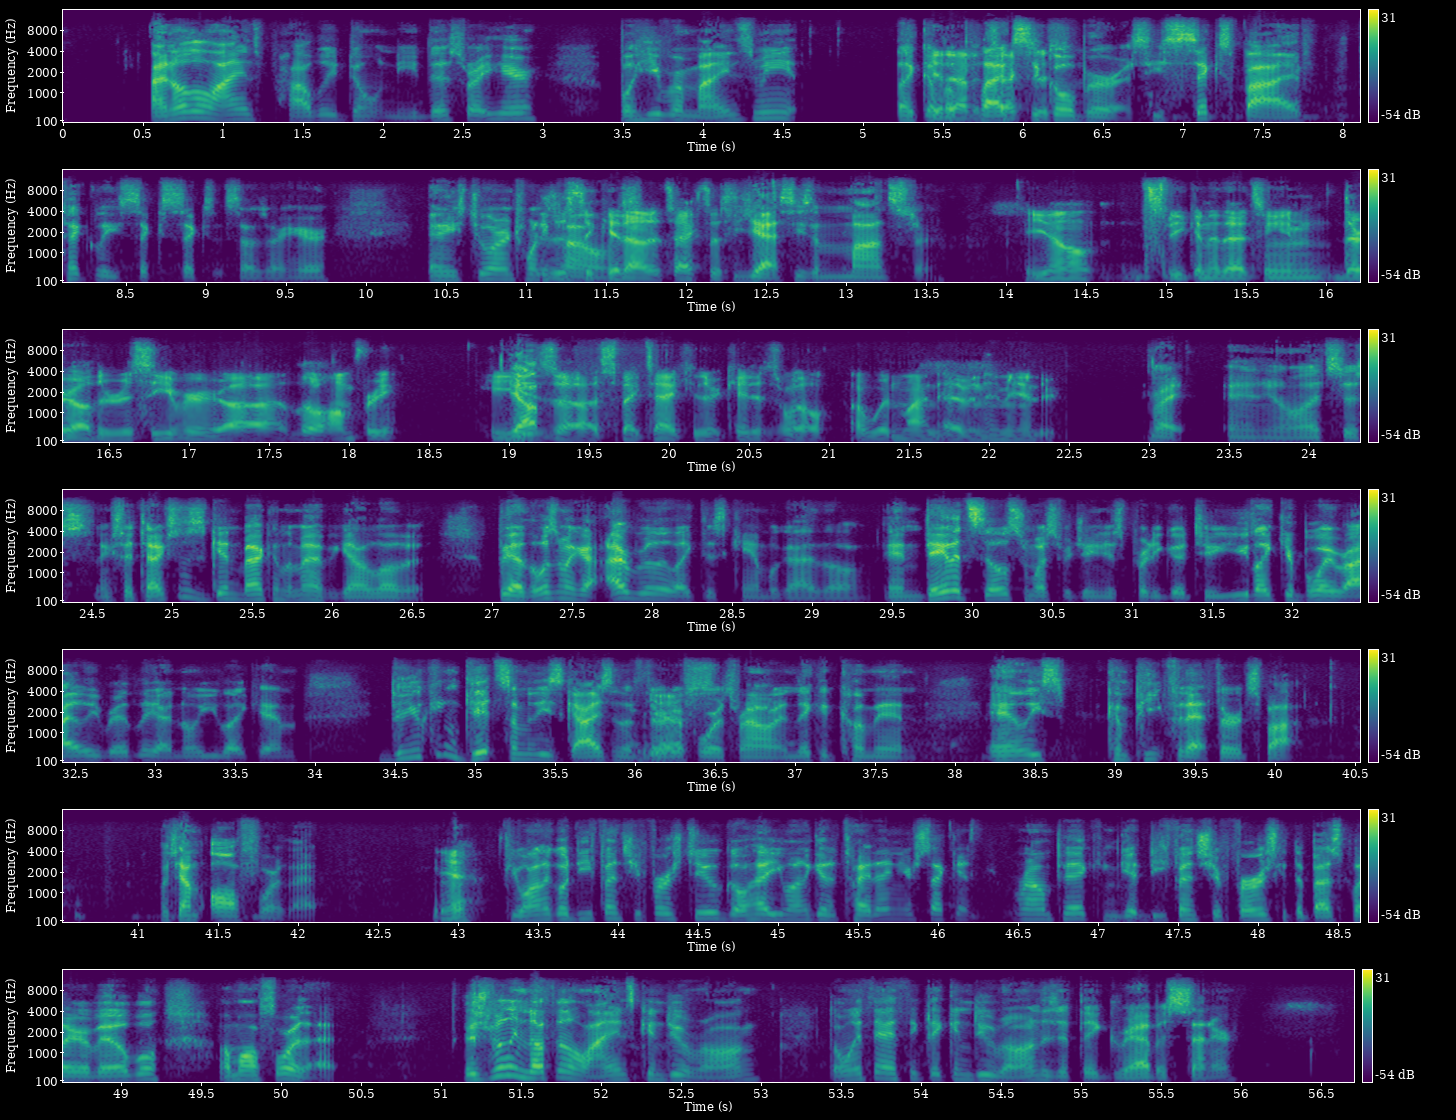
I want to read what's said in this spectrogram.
I know the Lions probably don't need this right here, but he reminds me like of a. Plaxico Burress. He's six five, technically six six. It says right here, and he's two hundred twenty Is this pounds. the kid out of Texas? Yes, he's a monster. You know, speaking of that team, their other receiver, uh, Lil Humphrey, he Yep. is a spectacular kid as well. I wouldn't mind having him either. Right. And you know, it's just like I said, Texas is getting back on the map. You gotta love it. But yeah, those are my guy. I really like this Campbell guy though. And David Sills from West Virginia is pretty good too. You like your boy Riley Ridley. I know you like him. You can get some of these guys in the third or fourth round and they could come in and at least compete for that third spot. Which I'm all for that. Yeah, If you want to go defense your first two, go ahead. You want to get a tight end your second round pick and get defense your first, get the best player available. I'm all for that. There's really nothing the Lions can do wrong. The only thing I think they can do wrong is if they grab a center.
